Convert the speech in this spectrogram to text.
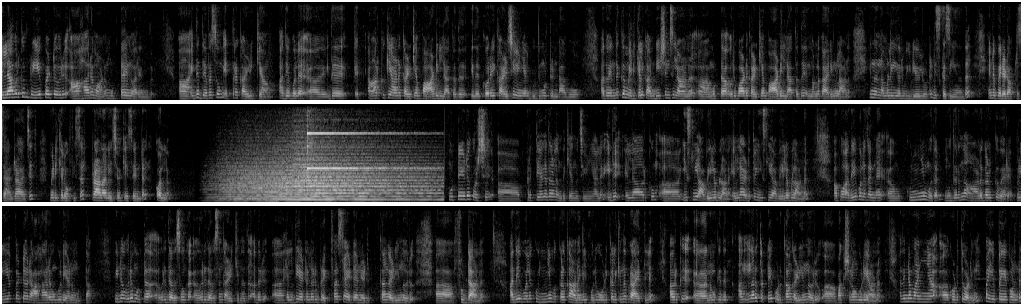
എല്ലാവർക്കും പ്രിയപ്പെട്ട ഒരു ആഹാരമാണ് മുട്ട എന്ന് പറയുന്നത്. ഇത് ദിവസവും എത്ര കഴിക്കാം? അതേപോലെ ഇത് ആർക്കൊക്കെയാണ് കഴിക്കാൻ പാടില്ലാത്തത്? ഇത് കുറേ കഴിച്ചു കഴിഞ്ഞാൽ ബുദ്ധിമുട്ടുണ്ടാകുമോ? അതോ എന്തൊക്കെ മെഡിക്കൽ കണ്ടീഷൻസിലാണ് മുട്ട ഒരുപാട് കഴിക്കാൻ പാടില്ലാത്തത് എന്നുള്ള കാര്യങ്ങളാണ് ഇന്ന് നമ്മൾ ഈ ഒരു വീഡിയോയിലൂടെ ഡിസ്കസ് ചെയ്യുന്നത്. എന്റെ പേര് doctor Sandra Ajith medical officer Prana nature care centre Kollam. മുട്ടയുടെ കുറച്ച് പ്രത്യേകതകൾ എന്തൊക്കെയാണെന്ന് വെച്ച് കഴിഞ്ഞാൽ ഇത് എല്ലാവർക്കും ഈസിലി അവൈലബിൾ ആണ്. എല്ലായിടത്തും ഈസിലി അവൈലബിൾ ആണ്. അപ്പോൾ അതേപോലെ തന്നെ കുഞ്ഞു മുതൽ മുതിർന്ന ആളുകൾക്ക് വരെ പ്രിയപ്പെട്ട ഒരു ആഹാരവും കൂടിയാണ് മുട്ട. പിന്നെ ഒരു മുട്ട ഒരു ദിവസവും ഒരു ദിവസം കഴിക്കുന്നത് അതൊരു ഹെൽത്തി ആയിട്ടുള്ള ഒരു ബ്രേക്ക്ഫാസ്റ്റ് ആയിട്ട് തന്നെ എടുക്കാൻ കഴിയുന്ന ഒരു ഫുഡാണ് അതേപോലെ കുഞ്ഞു മക്കൾക്കാണെങ്കിൽ പോലും ഓടിക്കളിക്കുന്ന പ്രായത്തിൽ അവർക്ക് നമുക്കിത് അന്നേരം തൊട്ടേ കൊടുക്കാൻ കഴിയുന്ന ഒരു ഭക്ഷണം കൂടിയാണ്. അതിന്റെ മഞ്ഞ കൊടുത്തു തുടങ്ങി പയ്യെ പയ്യെ കൊണ്ട്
